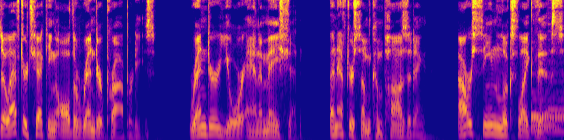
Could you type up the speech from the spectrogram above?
So after checking all the render properties, render your animation. And after some compositing, our scene looks like this.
